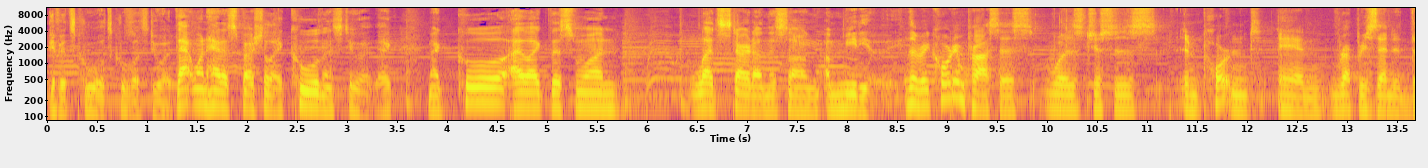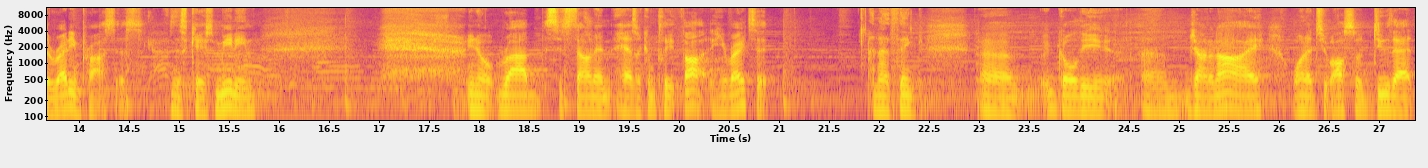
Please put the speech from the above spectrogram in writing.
if it's cool, it's cool. Let's do it. That one had a special like coolness to it. Like, I'm like, cool, I like this one. Let's start on this song immediately. The recording process was just as important and represented the writing process. In this case, meaning, you know, Rob sits down and has a complete thought and he writes it. And I think uh, Goldie, um, Jon, and I wanted to also do that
